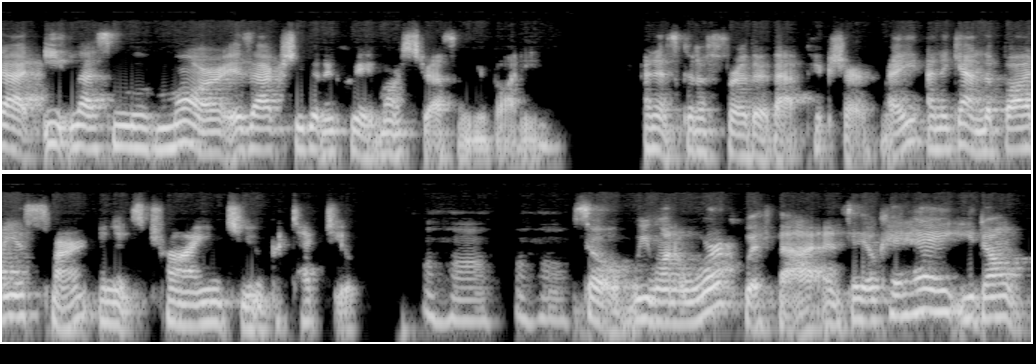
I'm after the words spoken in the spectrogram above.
that eat less, move more is actually going to create more stress on your body. And it's going to further that picture, right? And again, the body is smart and it's trying to protect you. Mm-hmm, mm-hmm. So we want to work with that and say, okay, hey, you don't,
